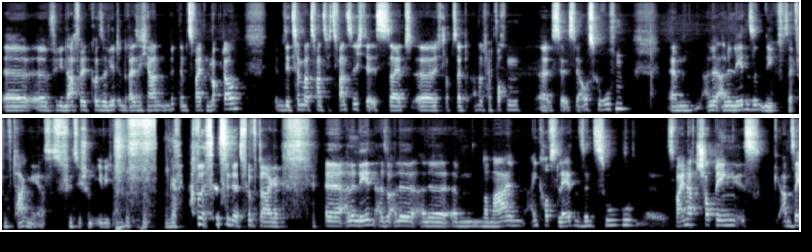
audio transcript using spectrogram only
äh, äh für die Nachwelt konserviert in 30 Jahren mitten im zweiten Lockdown im Dezember 2020. Der ist seit, äh, ich glaube, seit anderthalb Wochen äh, ist, der, ist der ausgerufen. Ähm, alle, alle Läden sind, nee, seit fünf Tagen erst. Das fühlt sich schon ewig an. ja. Aber es sind erst fünf Tage. Äh, alle Läden, also alle, alle ähm, normalen Einkaufsläden sind zu. Das Weihnachtsshopping ist am, äh,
